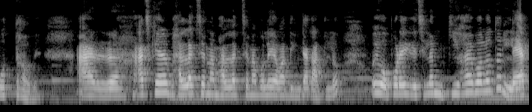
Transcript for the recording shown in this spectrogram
করতে হবে। আর আজকে আর ভালো লাগছে না, ভালো লাগছে না বলে আমার দিনটা কাটলো। ওই ওপরে গেছিলাম, কি হয় বলো তো? ল্যাপ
